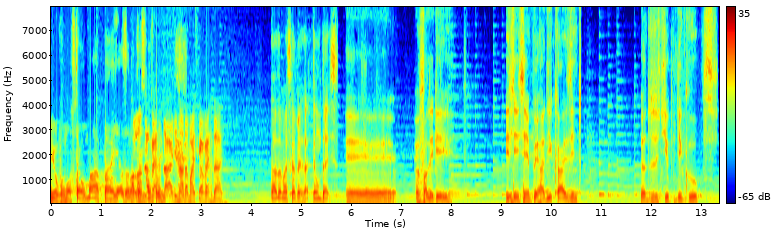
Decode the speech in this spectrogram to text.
Eu vou mostrar o mapa e as Falando a anotações. pra ele. verdade, nada mais que a verdade. Nada mais que a verdade. Tem um 10. É, eu falei que existem sempre radicais em todos os tipos de grupos.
